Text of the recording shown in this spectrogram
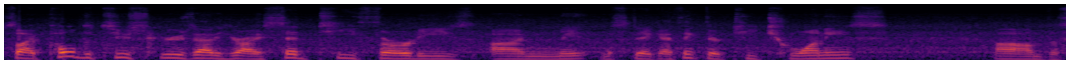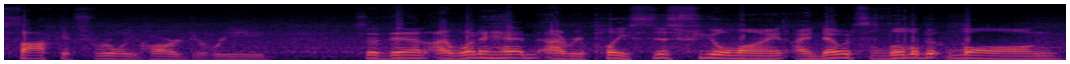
So I pulled the two screws out of here. I said T30s. I made a mistake. I think they're T20s. Um, the socket's really hard to read. So then I went ahead and I replaced this fuel line. I know it's a little bit long.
